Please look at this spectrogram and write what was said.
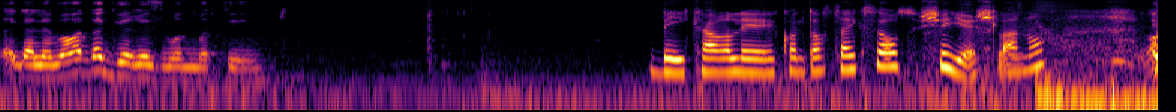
רגע, למה עוד הגריזמון מתאים? בעיקר לקונטר סטייק סורס שיש לנו. אה.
